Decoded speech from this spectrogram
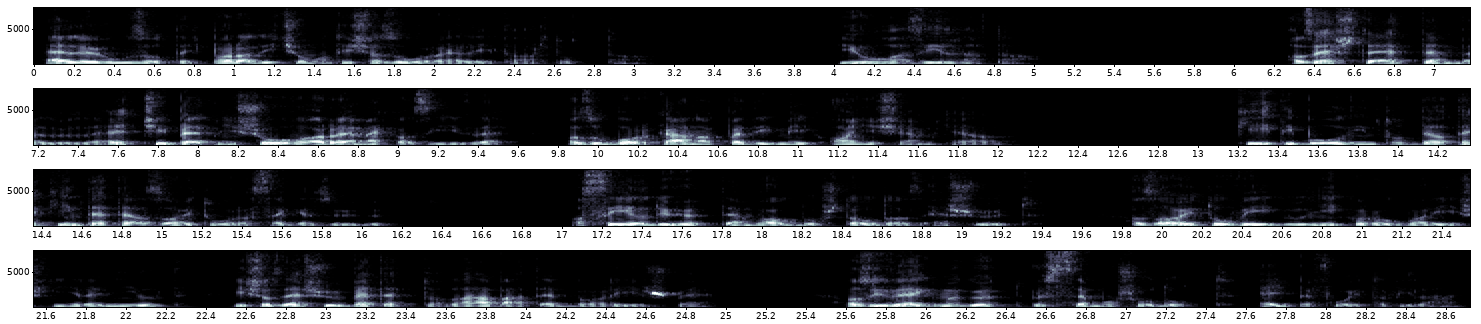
Előhúzott egy paradicsomot, és az óra elé tartotta. Jó az illata. Az este ettem belőle, egy csipetnyi sóval remek az íze, az uborkának pedig még annyi sem kell. Kéti bólintott, de a tekintete az ajtóra szegeződött. A szél dühötten vagdosta oda az esőt. Az ajtó végül nyikorogva résnyire nyílt, és az eső betette a lábát ebbe a résbe. Az üveg mögött összemosodott, egybefolyt a világ.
